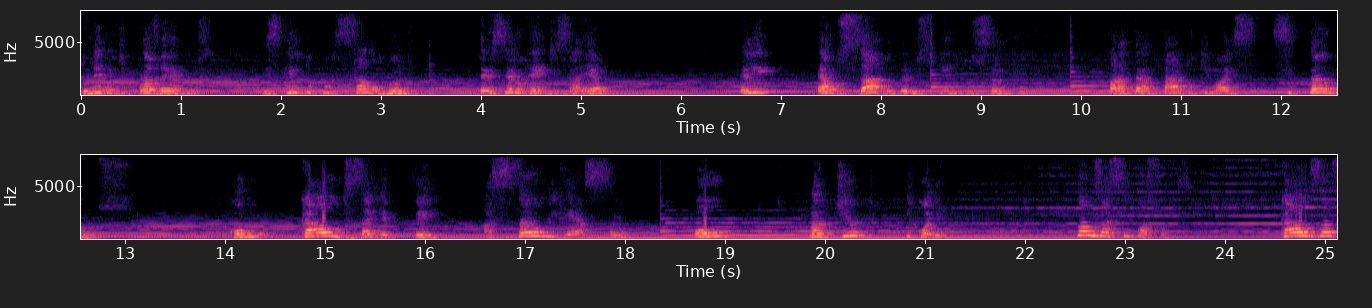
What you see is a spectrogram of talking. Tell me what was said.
do livro de Provérbios, escrito por Salomão, o terceiro rei de Israel, ele é usado pelo Espírito Santo para tratar do que nós citamos como causa e efeito, ação e reação, ou plantio e colheita. Vamos às situações. Causas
